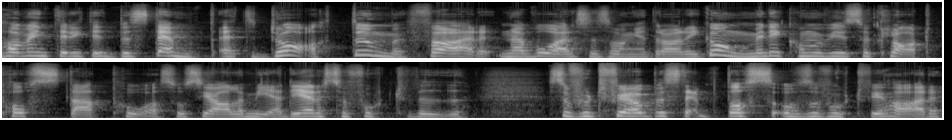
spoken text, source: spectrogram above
har vi inte riktigt bestämt ett datum för när vårsäsongen drar igång, men det kommer vi såklart posta på sociala medier så fort vi, så fort vi har bestämt oss och så fort vi har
